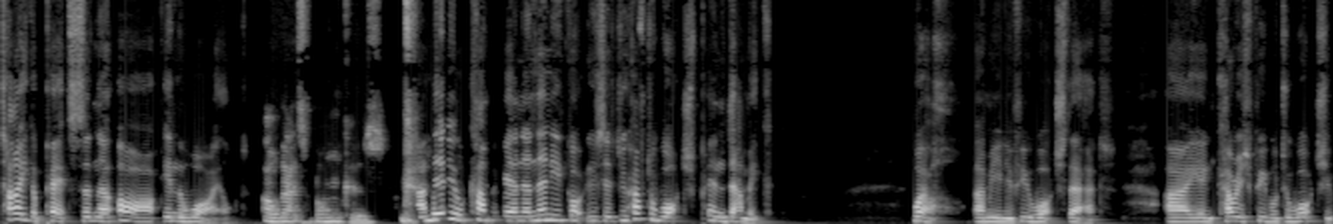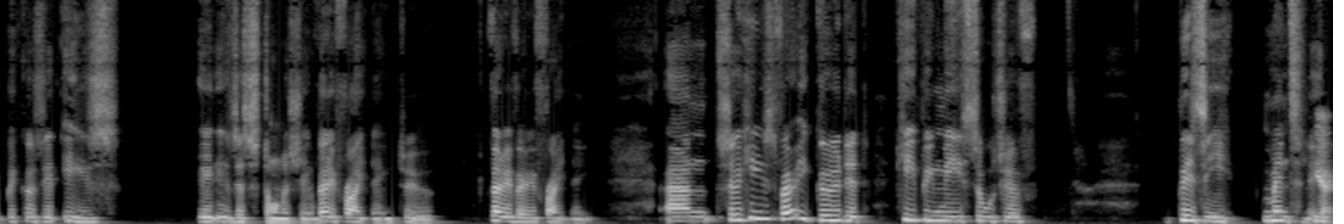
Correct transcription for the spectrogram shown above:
tiger pets than there are in the wild. Oh, that's bonkers. And then he'll come again, and then he got. He says you have to watch Pandemic. Well, I mean, if you watch that, I encourage people to watch it because it is it is astonishing, very frightening too, very very frightening. And so he's very good at keeping me sort of busy mentally. Yeah.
